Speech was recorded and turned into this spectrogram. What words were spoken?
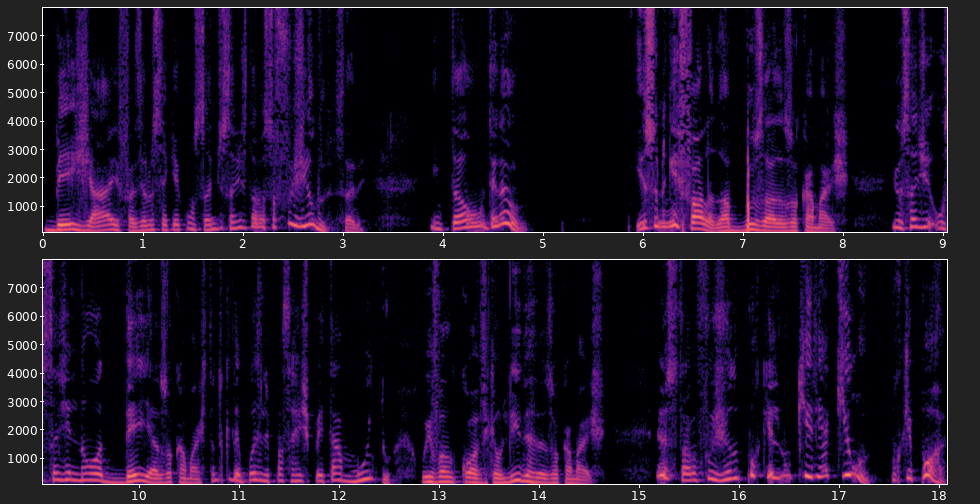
beijar e fazer não sei o que com o Sanji, o Sanji tava só fugindo, sabe? Então, entendeu? Isso ninguém fala do abuso lá das Okamas. E o Sanji, o Sanji ele não odeia as Okamas, tanto que depois ele passa a respeitar muito o Ivankov, que é o líder das Okamas. Ele estava fugindo porque ele não queria aquilo. Porque, porra,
